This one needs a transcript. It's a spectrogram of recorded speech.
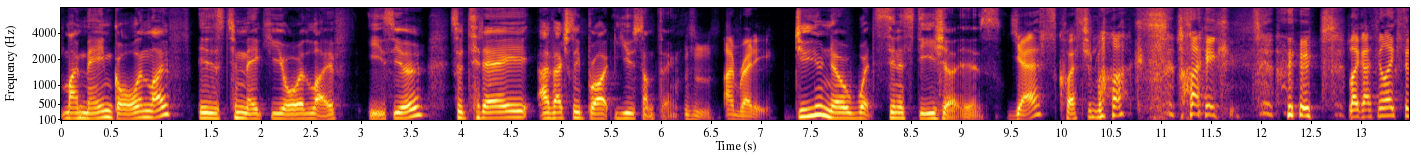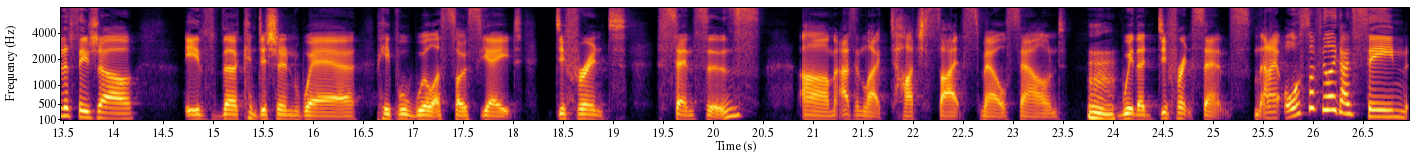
My main goal in life is to make your life easier. So today I've actually brought you something. hmm I'm ready. Do you know what synesthesia is? Yes? Question mark. like, like I feel like synesthesia is the condition where people will associate different senses, um, as in like touch, sight, smell, sound, Mm. with a different sense. And I also feel like I've seen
